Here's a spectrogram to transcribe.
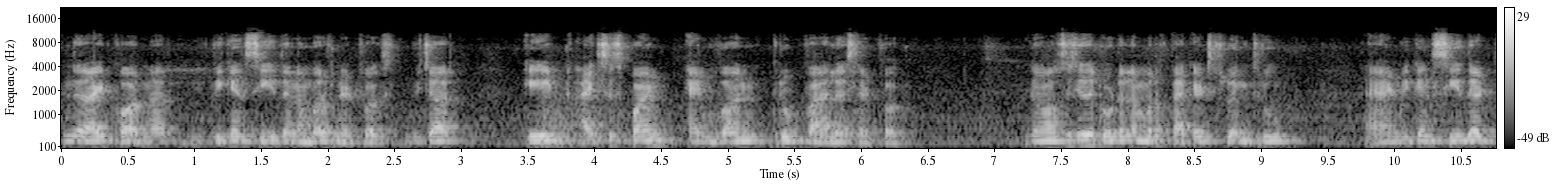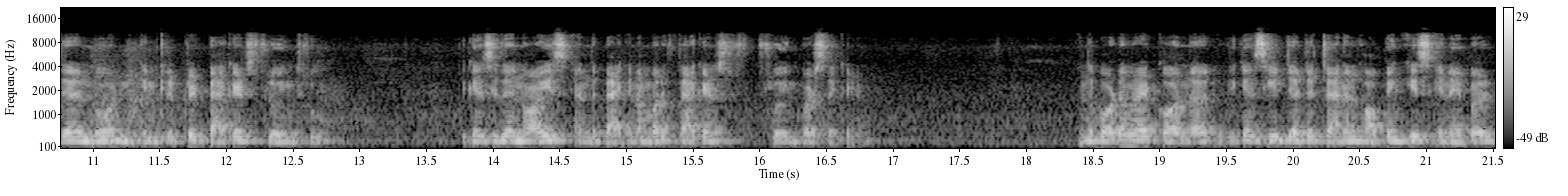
In the right corner, we can see the number of networks which are 8 access point and 1 group wireless network. You can also see the total number of packets flowing through and we can see that there are no encrypted packets flowing through. We can see the noise and the number of packets flowing per second. In the bottom right corner, we can see that the channel hopping is enabled.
